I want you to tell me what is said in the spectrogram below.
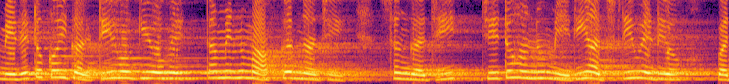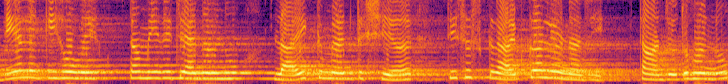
ਮੇਰੇ ਤੋਂ ਕੋਈ ਗਲਤੀ ਹੋ ਗਈ ਹੋਵੇ, ਤਾਂ ਮੈਨੂੰ ਮਾਫ ਕਰਨਾ ਜੀ। ਸੰਗਤ ਜੀ, ਜੇ ਤੁਹਾਨੂੰ ਮੇਰੀ ਅੱਜ ਦੀ ਵੀਡੀਓ ਵਧੀਆ ਲੱਗੀ ਹੋਵੇ ਤਾਂ ਮੇਰੇ ਚੈਨਲ ਨੂੰ ਲਾਈਕ ਕਮੈਂਟ ਸ਼ੇਅਰ ਤੇ ਸਬਸਕ੍ਰਾਈਬ ਕਰ ਲੈਣਾ ਜੀ, ਤਾਂ ਜੋ ਤੁਹਾਨੂੰ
